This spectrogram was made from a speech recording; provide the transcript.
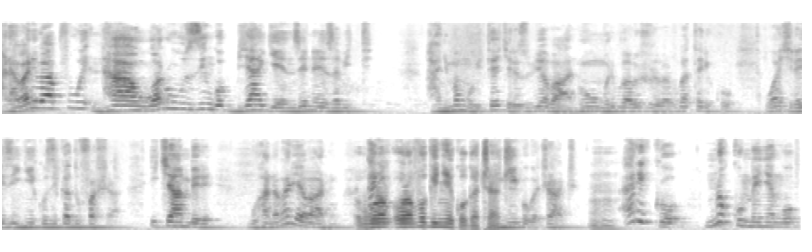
hari abari bapfuye nta wari uzi ngo byagenze neza bite? Hanyuma mu bitekerezo by'abantu muri bwa bujura baravuga ati ariko washyiraho izi nkiko zikadufasha. Icya mbere guhana bariya bantu uravuga inkiko gacaca. Inkiko gacaca. Mhm. ariko no kumenya ngo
